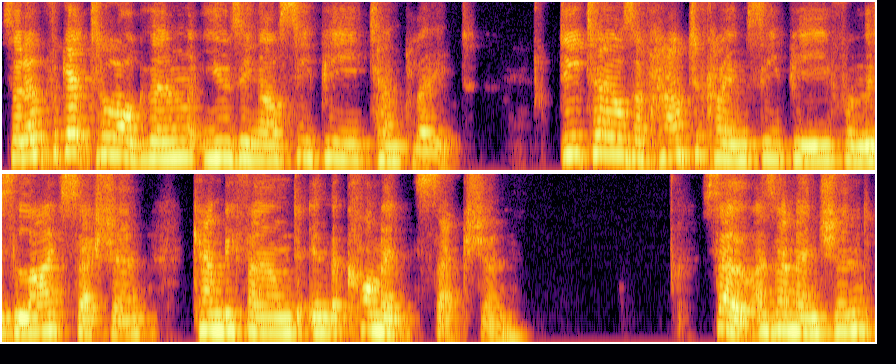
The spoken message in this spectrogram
So don't forget to log them using our CPE template. Details of how to claim CPE from this live session can be found in the comments section. So as I mentioned,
